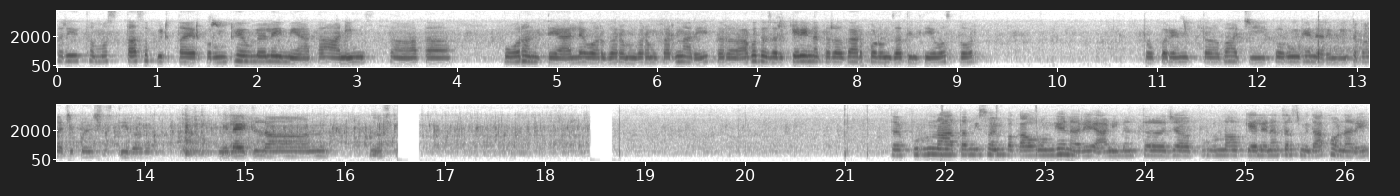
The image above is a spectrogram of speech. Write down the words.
तर इथं मस्त असं पीठ तयार करून ठेवलेलं आहे मी आता. आणि मी आता पोरण ते आल्यावर गरम गरम करणार आहे. तर अगोदर जर केली ना तर गार पडून जातील ते वस्तूवर तोपर्यंत भाजी करून घेणार आहे मी. इथं भाजी पण शिजती बघा. मी लाईटला नसते तर पूर्ण आता मी स्वयंपाक आवरून घेणार आहे. आणि नंतर ज्या पूर्ण केल्यानंतरच मी दाखवणार आहे.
